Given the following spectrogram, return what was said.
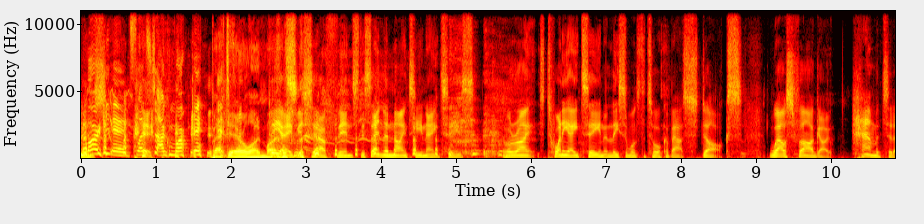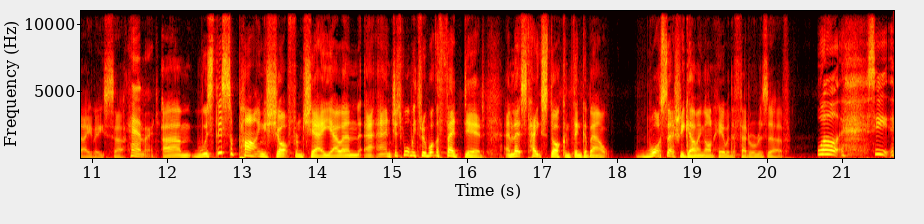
markets. Markets. Let's talk markets. Back to airline miles. Behave yourself, Vince. This ain't the 1980s. All right? It's 2018, and Lisa wants to talk about stocks. Wells Fargo. Hammered today, Lisa. Hammered. Um, was this a parting shot from Chair Yellen? A- And just walk me through what the Fed did, and let's take stock and think about what's actually going on here with the Federal Reserve. Well, see,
